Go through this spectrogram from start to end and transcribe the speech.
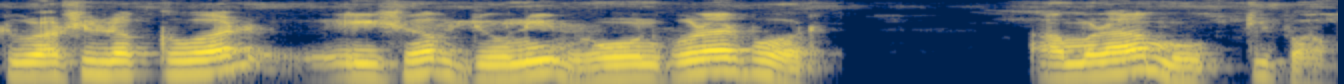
চুরাশি লক্ষবার এইসব জনি ভ্রমণ করার পর আমরা মুক্তি পাব।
